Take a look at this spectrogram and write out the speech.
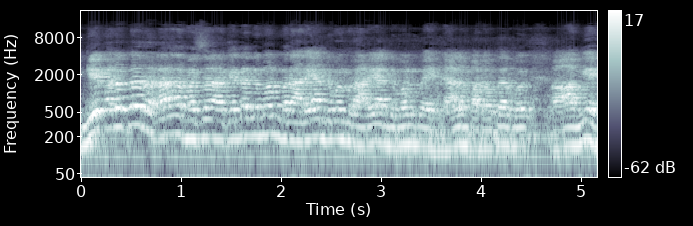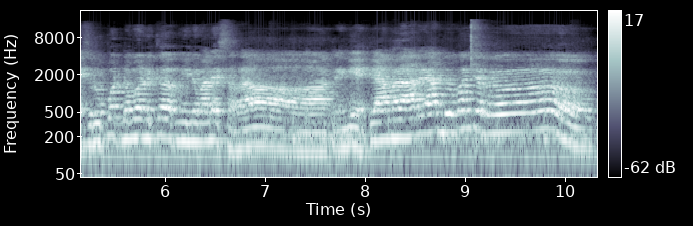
Nggih Pak Dokter, ah masa kita teman merarian teman merarian teman baik dalam Pak Dokter. Ah seruput teman ke minumannya serot. Nggih, tiang merarian teman jeruk.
